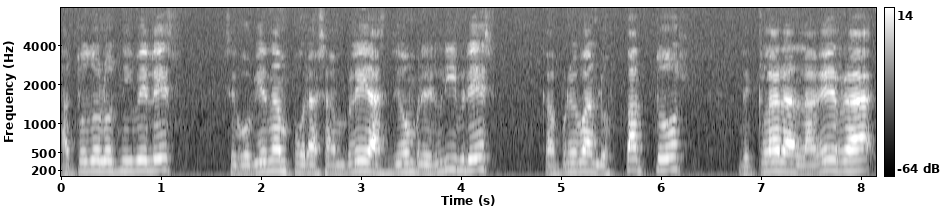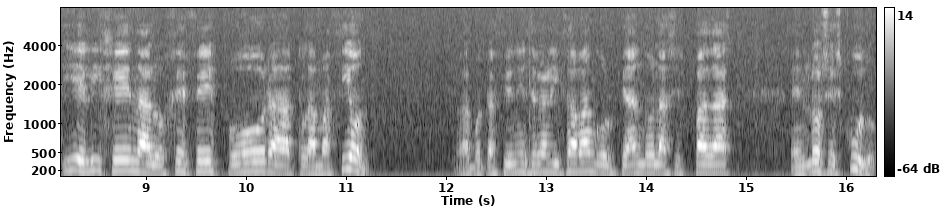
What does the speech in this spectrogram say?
A todos los niveles se gobiernan por asambleas de hombres libres que aprueban los pactos, declaran la guerra y eligen a los jefes por aclamación. Las votaciones se realizaban golpeando las espadas en los escudos.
